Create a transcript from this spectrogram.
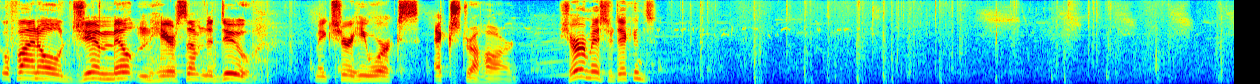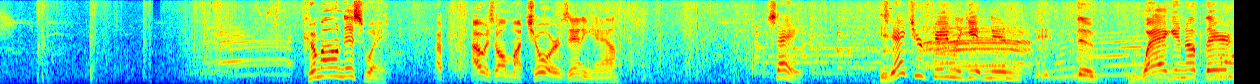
Go find old Jim Milton here something to do. Make sure he works extra hard. Sure, Mr. Dickens. Come on this way. I, I was on my chores anyhow. Say, is that your family getting in the wagon up there?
